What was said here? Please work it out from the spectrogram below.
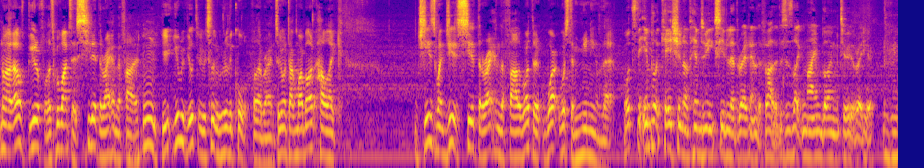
no, that was beautiful. Let's move on to the seated at the right hand of the Father. Mm. You, you revealed to me which something really cool for that, Brian. So you want to talk more about how like Jesus, when Jesus seated at the right hand of the Father, what the what what's the meaning of that? What's the implication of him being seated at the right hand of the Father? This is like mind blowing material right here. Mm-hmm.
